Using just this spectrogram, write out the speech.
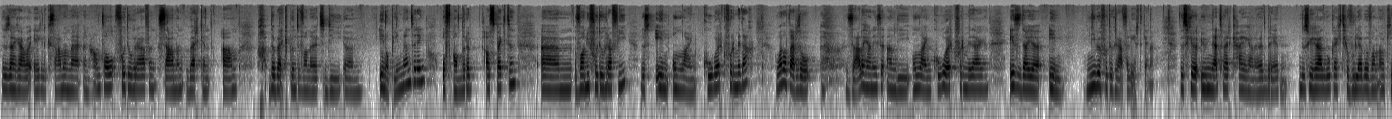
Dus dan gaan we eigenlijk samen met een aantal fotografen samen werken aan de werkpunten vanuit die um, één op één mentoring of andere aspecten um, van uw fotografie. Dus één online co-work voormiddag. Wat dat daar zo uh, zalig aan is aan die online co-work voormiddagen, is dat je één nieuwe fotografen leert kennen. Dus je, netwerk ga je gaan uitbreiden. Dus je gaat ook echt het gevoel hebben van oké,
